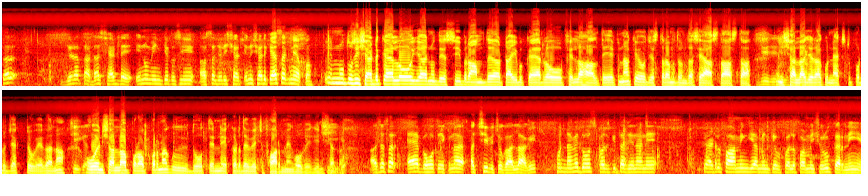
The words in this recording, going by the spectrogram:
ਸਰ ਜਿਹੜਾ ਤੁਹਾਡਾ ਸ਼ੈੱਡ ਹੈ ਇਹਨੂੰ ਮੀਨ ਕਿ ਤੁਸੀਂ ਅਸਲ ਜਿਹੜੀ ਸ਼ੈੱਡ ਇਹਨੂੰ ਸ਼ੈੱਡ ਕਹਿ ਸਕਦੇ ਆਪਾਂ? ਇਹਨੂੰ ਤੁਸੀਂ ਸ਼ੈੱਡ ਕਹਿ ਲਓ ਜਾਂ ਇਹਨੂੰ ਦੇਸੀ ਬਰਾਮਦ ਟਾਈਪ ਕਹਿ ਲਓ ਫਿਲਹਾਲ ਤੇ ਇੱਕ ਨਾ ਕਿ ਉਹ ਜਿਸ ਤਰ੍ਹਾਂ ਮੈਂ ਤੁਹਾਨੂੰ ਦੱਸਿਆ ਆਸਤਾ ਆਸਤਾ। ਇਨਸ਼ਾਅੱਲਾ ਜਿਹੜਾ ਕੋਈ ਨੈਕਸਟ ਪ੍ਰੋਜੈਕਟ ਹੋਵੇਗਾ ਨਾ ਉਹ ਇਨਸ਼ਾਅੱਲਾ ਪ੍ਰੋਪਰ ਨਾ ਕੋਈ 2-3 ਏਕੜ ਦੇ ਵਿੱਚ ਫਾਰਮਿੰਗ ਹੋਵੇਗੀ ਇਨਸ਼ਾਅੱਲਾ। ਅੱਛਾ ਸਰ ਇਹ ਬਹੁਤ ਇੱਕ ਨਾ ਅੱਛੀ ਵਿੱਚੋਂ ਗੱਲ ਆ ਗਈ। ਹੁਣ ਨਵੇਂ ਦੋਸਤ ਫਰਜ਼ ਕੀਤਾ ਜਿਨ੍ਹਾਂ ਨੇ ਕੈਟਲ ਫਾਰਮਿੰਗ ਜਾਂ ਮੀਨ ਕਿ ਫੁੱਲ ਫਾਰਮਿੰਗ ਸ਼ੁਰੂ ਕਰਨੀ ਹੈ।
